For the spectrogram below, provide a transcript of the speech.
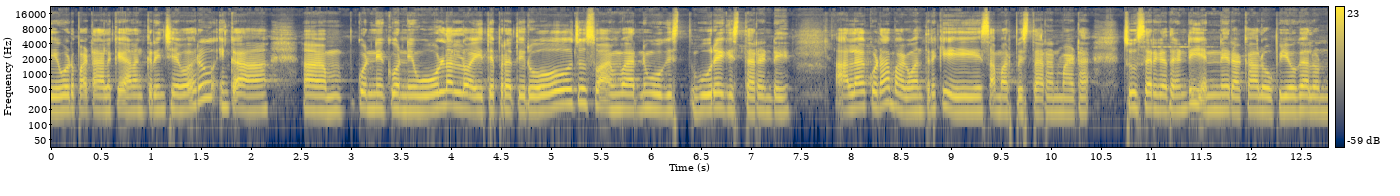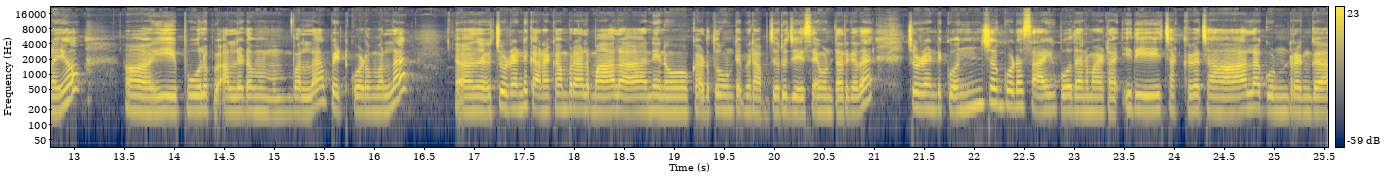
దేవుడి పటాలకి అలంకరించేవారు. ఇంకా కొన్ని కొన్ని ఊళ్ళల్లో అయితే ప్రతిరోజు స్వామివారిని ఊగి ఊరేగిస్తారండి. అలా కూడా భగవంతునికి చేస్తారనమాట. చూశారు కదండి ఎన్ని రకాల ఉపయోగాలు ఉన్నాయో ఈ పూలు అల్లడం వల్ల పెట్టుకోవడం వల్ల. చూడండి కనకాంబరాల మాల నేను కడుతూ ఉంటే మీరు అబ్జర్వ్ చేసే ఉంటారు కదా. చూడండి కొంచెం కూడా సాగిపోదనమాట. ఇది చక్కగా చాలా గుండ్రంగా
